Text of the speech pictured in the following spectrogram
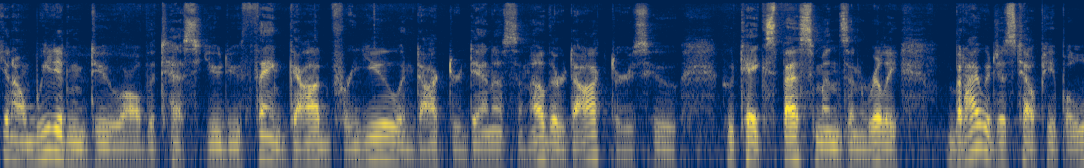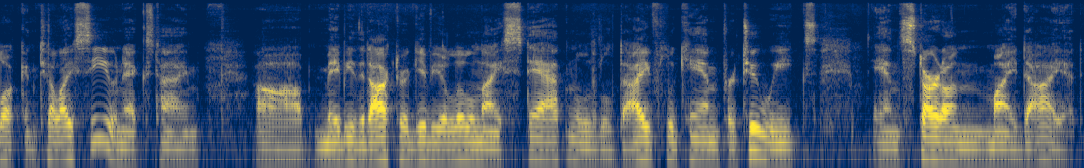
you know, we didn't do all the tests you do. Thank God for you and Dr. Dennis and other doctors who, who take specimens and really, but I would just tell people, look, until I see you next time, uh, maybe the doctor will give you a little nystatin, a little diflucan for two weeks, and start on my diet.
